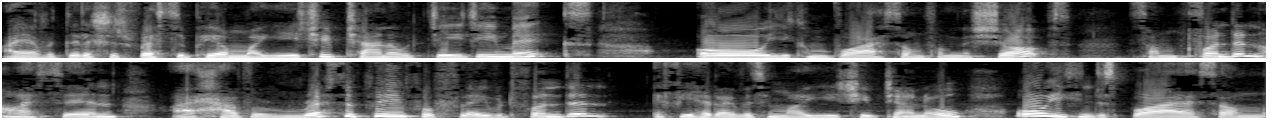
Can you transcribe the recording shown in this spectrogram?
I have a delicious recipe on my YouTube channel, GG Mix, or you can buy some from the shops. Some fondant icing. I have a recipe for flavoured fondant if you head over to my YouTube channel, or you can just buy some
